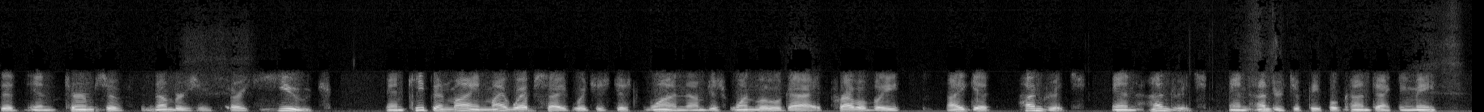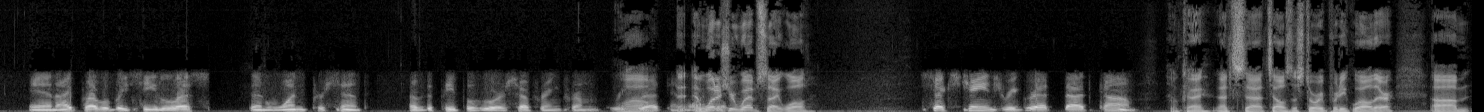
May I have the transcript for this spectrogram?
that, in terms of numbers, are, are huge. And keep in mind, my website, which is just one, I'm just one little guy, probably I get hundreds and hundreds and hundreds of people contacting me. And I probably see less than 1% of the people who are suffering from regret. And, and what is your website, Walt? sexchangeregret.com. Okay, that uh, tells the story pretty well there. Um,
